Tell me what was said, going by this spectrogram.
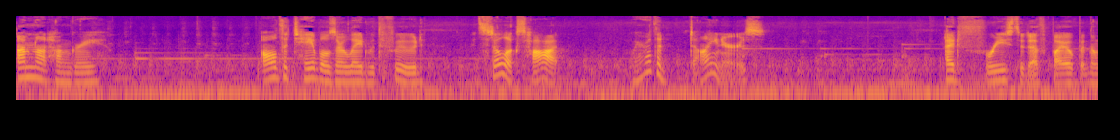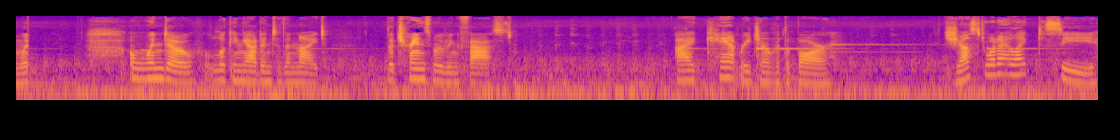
I'm not hungry. All the tables are laid with food. It still looks hot. Where are the diners? I'd freeze to death by opening the window. A window looking out into the night. The train's moving fast. I can't reach over the bar. Just what I like to see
